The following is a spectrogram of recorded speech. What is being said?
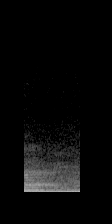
that?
